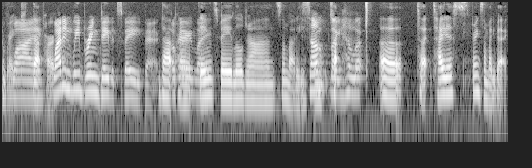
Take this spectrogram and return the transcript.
Right. Why? That part. Why didn't we bring David Spade back? That okay, part. Like, David Spade, Lil Jon, somebody. Some like hello. Uh, T- Tituss, bring somebody back.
